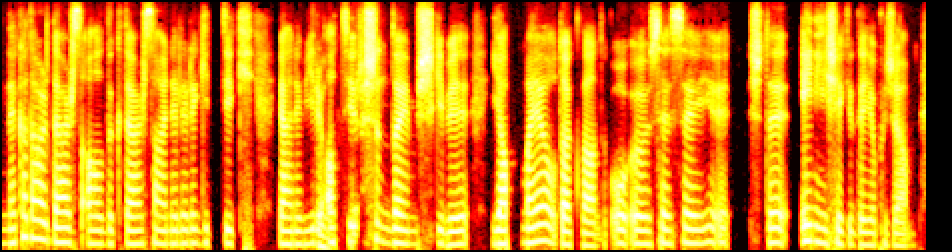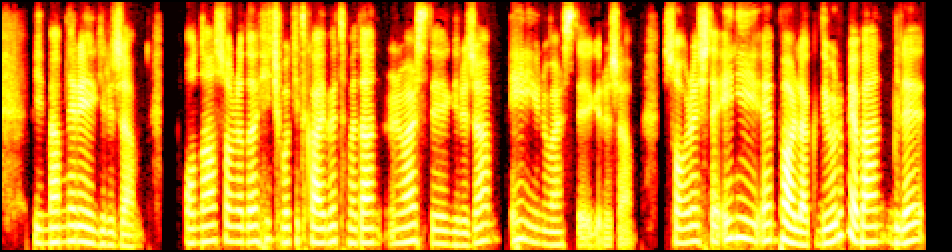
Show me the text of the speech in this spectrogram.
ne kadar ders aldık, dershanelere gittik. Yani bir at yarışındaymış gibi yapmaya odaklandık. O ÖSS'yi, işte, en iyi şekilde yapacağım, bilmem nereye gireceğim. Ondan sonra da hiç vakit kaybetmeden üniversiteye gireceğim, en iyi üniversiteye gireceğim. Sonra, işte, en iyi, en parlak diyorum ya, ben bile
